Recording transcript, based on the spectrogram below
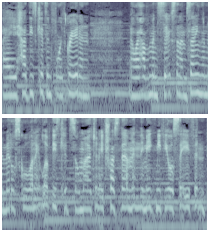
I had these kids in fourth grade and now I have them in sixth and I'm sending them to middle school and I love these kids so much and I trust them and they make me feel safe and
